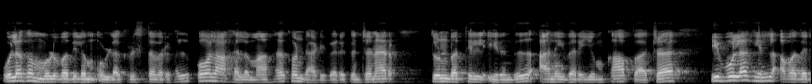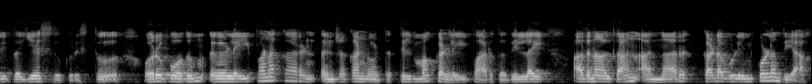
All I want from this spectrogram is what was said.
உலகம் முழுவதிலும் உள்ள கிறிஸ்தவர்கள் கோலாகலமாக கொண்டாடி வருகின்றனர். துன்பத்தில் இருந்து அனைவரையும் காப்பாற்ற இவ்வுலகில் அவதரித்த இயேசு கிறிஸ்து ஒருபோதும் ஏழை பணக்காரன் என்ற கண்ணோட்டத்தில் மக்களை பார்த்ததில்லை. அதனால்தான் அன்னார் கடவுளின் குழந்தையாக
